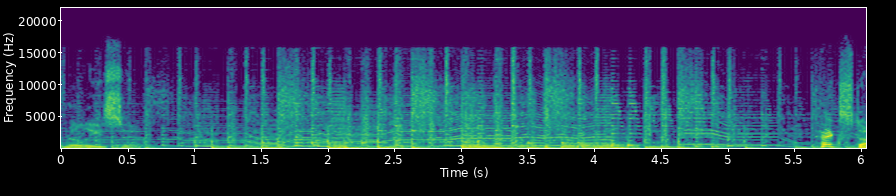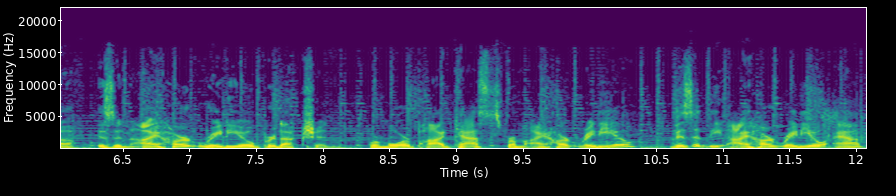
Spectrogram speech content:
really soon. Tech Stuff is an iHeartRadio production. For more podcasts from iHeartRadio, visit the iHeartRadio app,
